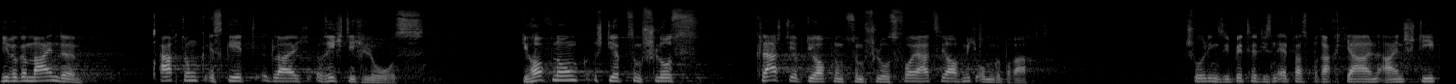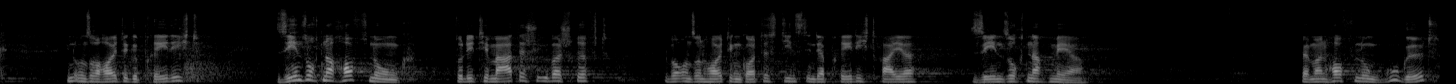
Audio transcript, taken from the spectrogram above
Liebe Gemeinde, Achtung, es geht gleich richtig los. Die Hoffnung stirbt zum Schluss. Klar stirbt die Hoffnung zum Schluss. Vorher hat sie auch mich umgebracht. Entschuldigen Sie bitte diesen etwas brachialen Einstieg in unsere heutige Predigt. Sehnsucht nach Hoffnung, so die thematische Überschrift über unseren heutigen Gottesdienst in der Predigtreihe Sehnsucht nach mehr. Wenn man Hoffnung googelt,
